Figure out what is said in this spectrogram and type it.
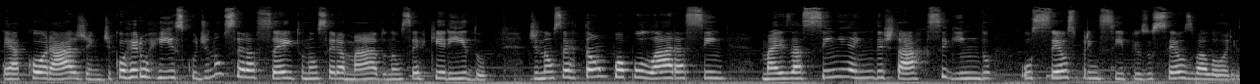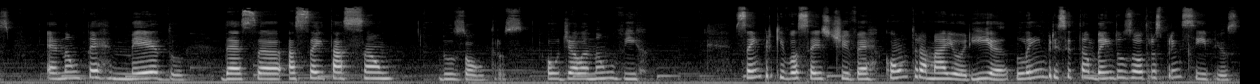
É a coragem de correr o risco de não ser aceito, não ser amado, não ser querido, de não ser tão popular assim, mas assim ainda estar seguindo os seus princípios, os seus valores. É não ter medo dessa aceitação dos outros ou de ela não vir. Sempre que você estiver contra a maioria, lembre-se também dos outros princípios.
